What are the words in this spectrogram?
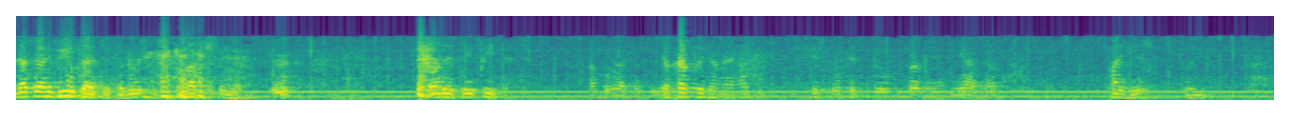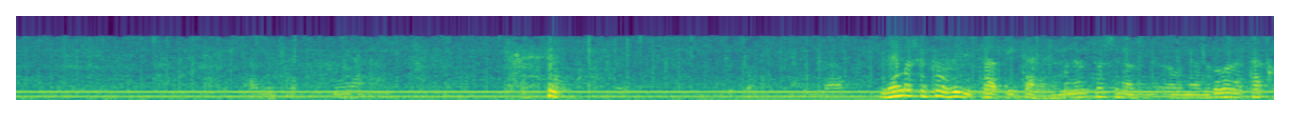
zato je pitate kad došli. Odete i pitate. Kako vraćate? Kako idem, ja radite? Ti što utjeti do prve. Ja, tako. Pa jesu. Ne može to vidjeti ta pitanja, ne, ne, to se ne, ne odgovara tako.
